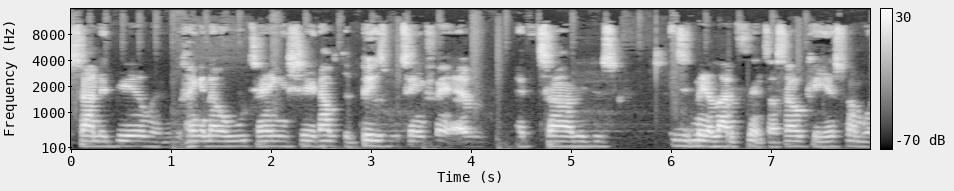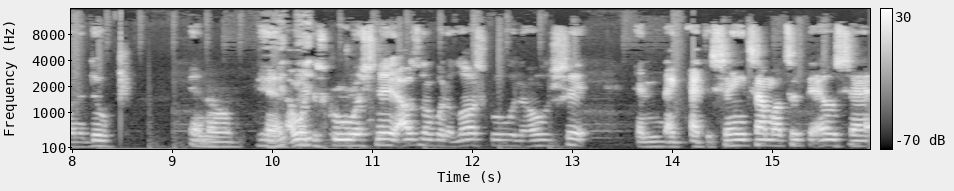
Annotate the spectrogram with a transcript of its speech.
signed a deal and was hanging out with Wu Tang and shit. And I was the biggest Wu Tang fan ever at the time. It just it just made a lot of sense. I said, okay, that's what I'm gonna do. And um, yeah, I went to school and shit. I was gonna go to law school and the whole shit. And like at the same time I took the LSAT,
